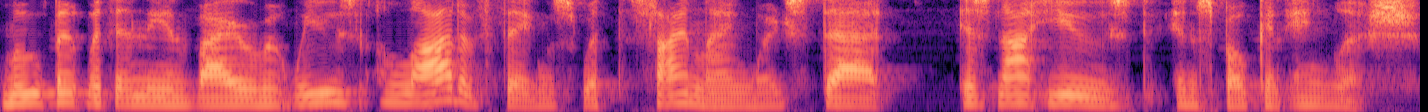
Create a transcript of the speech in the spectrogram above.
movement within the environment. We use a lot of things with sign language that is not used in spoken English.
